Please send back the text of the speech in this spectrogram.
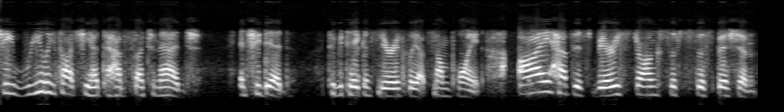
she really thought she had to have such an edge. And she did to be taken seriously at some point. I have this very strong su- suspicion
